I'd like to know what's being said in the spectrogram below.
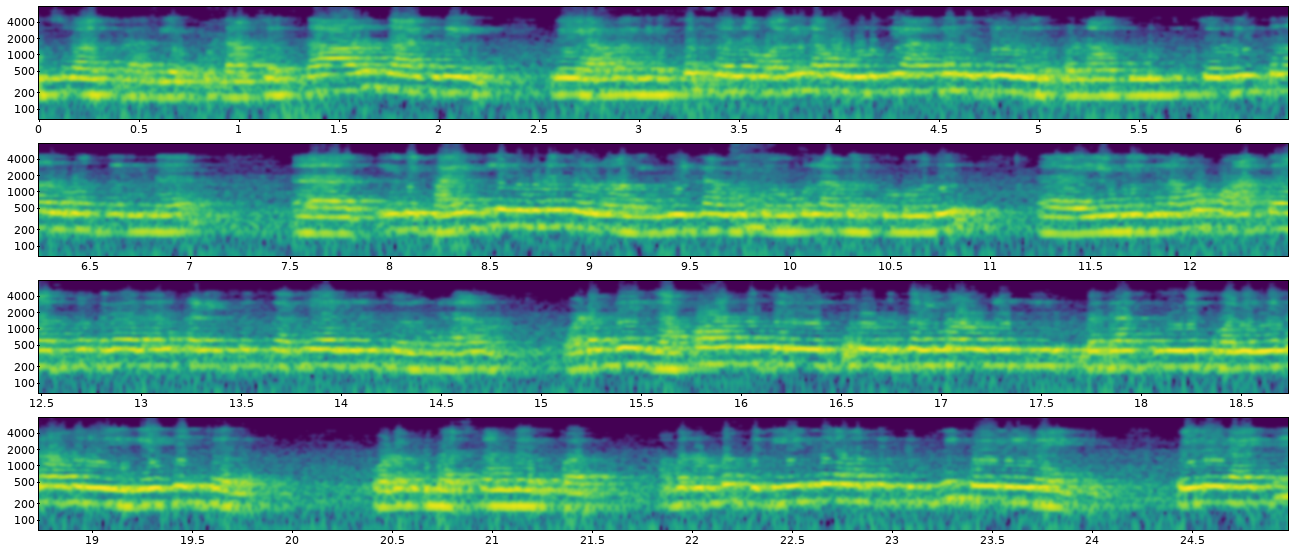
விசுவாசிக்கிறார் எப்படி நான் செத்தாலும் சாகிறேன். நீ அவன் எஸ்எஸ் சொன்ன மாதிரி நம்ம உறுதியாக என்ன செய்யணும் நான் முந்தி சொல்லியிருக்கணும் நம்ம தெரியல. ஆஹ் இது பைத்தியம் கூட சொல்லுவாங்க. எங்கள் வீட்டில் அவங்க சோம்பலாம இருக்கும்போது ஆஹ் பார்த்து பார்த்த ஆஸ்பத்திரி ஏதாவது கடைசி சரியாகலன்னு சொல்லுங்களேன். உடம்பே ஜப்பான்னு சொல்லி ஒருத்தர் தெரியுமா அவங்களுக்கு மெட்ராஸ் இங்கே போனீங்கன்னா அவர் ஏஜென்ட் உடம்பு பஸ் ஸ்டாண்டில் இருப்பார். அவர் ரொம்ப திடீர்னு அவருக்கு திருப்பி ஃபெயிலியர் ஆயிட்டு. ஃபெயிலியர் ஆயிட்டு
